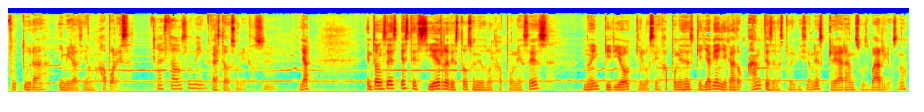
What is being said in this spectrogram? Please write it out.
futura inmigración japonesa. A Estados Unidos. A Estados Unidos. Mm. ¿Ya? Entonces, este cierre de Estados Unidos a los japoneses no impidió que los japoneses que ya habían llegado antes de las prohibiciones crearan sus barrios, ¿no?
